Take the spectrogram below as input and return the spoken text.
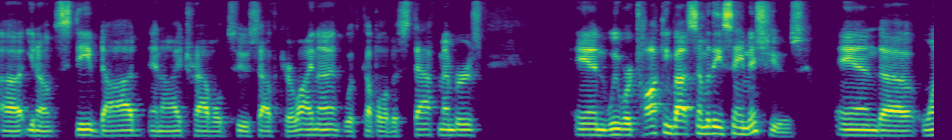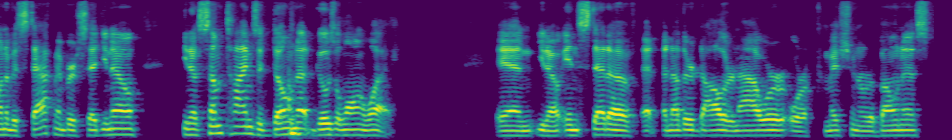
Uh, you know, Steve Dodd and I traveled to South Carolina with a couple of his staff members, and we were talking about some of these same issues. And uh, one of his staff members said, "You know, you know, sometimes a donut goes a long way." And you know, instead of another dollar an hour or a commission or a bonus,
